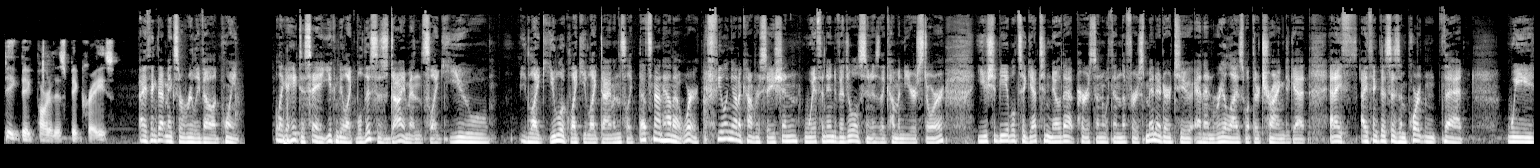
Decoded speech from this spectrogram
big, big part of this big craze. I think that makes a really valid point. Like, I hate to say it, you can be like, well, this is diamonds. Like, you. Like you look like you like diamonds. Like that's not how that works. Feeling out a conversation with an individual as soon as they come into your store, you should be able to get to know that person within the first minute or two, and then realize what they're trying to get. And I th- I think this is important that we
